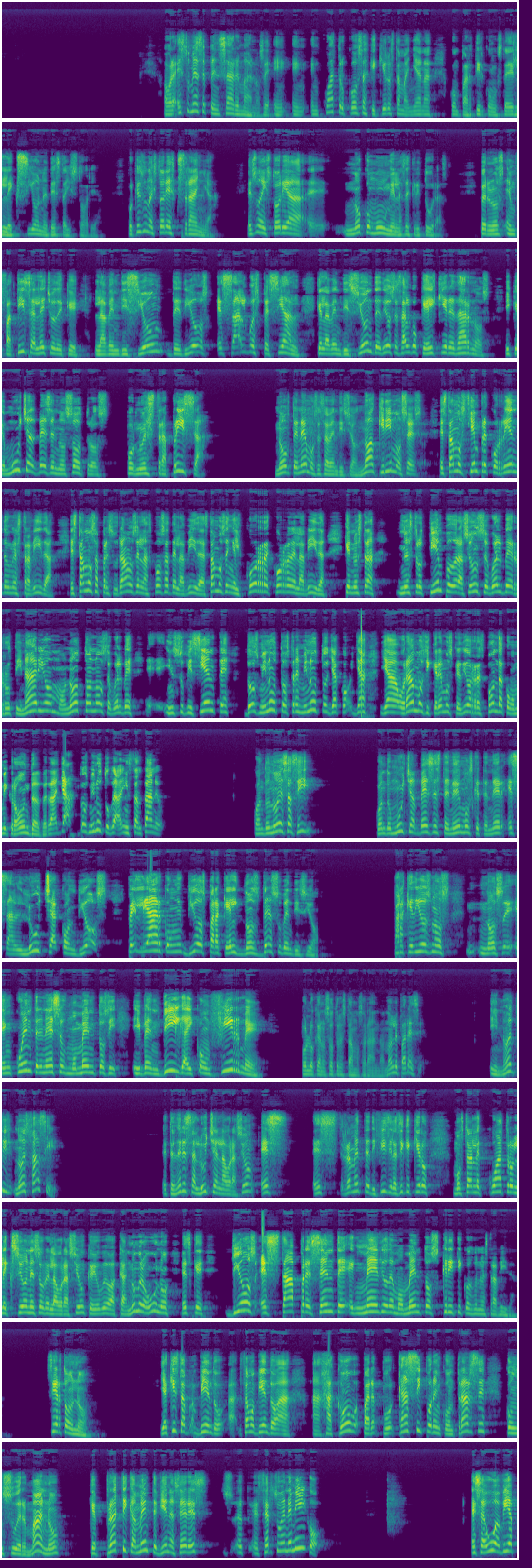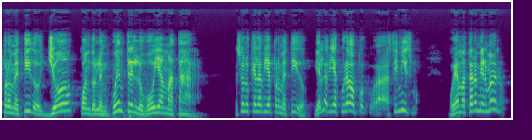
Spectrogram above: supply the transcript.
Ahora, esto me hace pensar, hermanos, en, cuatro cosas que quiero esta mañana compartir con ustedes, lecciones de esta historia. Porque es una historia extraña. Es una historia eh, no común en las escrituras, pero nos enfatiza el hecho de que la bendición de Dios es algo especial, que la bendición de Dios es algo que Él quiere darnos y que muchas veces nosotros, por nuestra prisa, no obtenemos esa bendición, no adquirimos eso. Estamos siempre corriendo en nuestra vida, estamos apresurados en las cosas de la vida, estamos en el corre, corre de la vida, que nuestra, nuestro tiempo de oración se vuelve rutinario, monótono, se vuelve eh, insuficiente. Dos minutos, tres minutos, ya, ya, oramos y queremos que Dios responda como microondas, ¿verdad? Ya, dos minutos, ya, instantáneo. Cuando no es así, cuando muchas veces tenemos que tener esa lucha con Dios, pelear con Dios para que Él nos dé su bendición para que Dios nos, nos encuentre en esos momentos y, bendiga y confirme por lo que nosotros estamos orando. ¿No le parece? Y no es, fácil. Eh, tener esa lucha en la oración es, realmente difícil. Así que quiero mostrarle cuatro lecciones sobre la oración que yo veo acá. Número uno es que Dios está presente en medio de momentos críticos de nuestra vida. ¿Cierto o no? Y aquí viendo, ah, estamos viendo a, Jacob casi por encontrarse con su hermano, que prácticamente viene a ser es eh, ser su enemigo. Esaú había prometido, yo cuando lo encuentre lo voy a matar. Eso es lo que él había prometido. Y él había jurado a sí mismo, voy a matar a mi hermano.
